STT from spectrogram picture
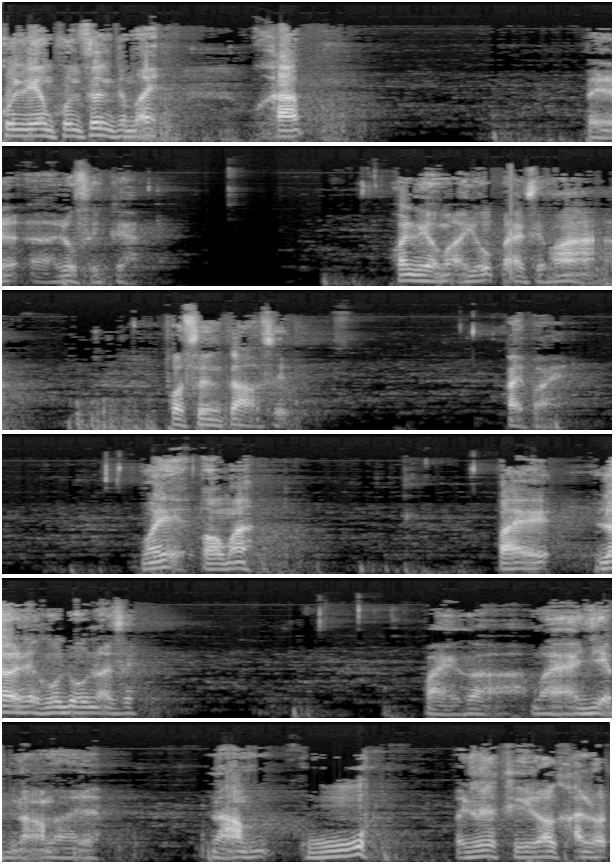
คุณเลี้ยงคุณซึ่งใช่ไหมครับ เป็นเอ่อลูกศิษย์แก คนเลี้ยงอายุแปดสิบห้าพอซึ่งเก้าสิบไปไปวันนี้ออกมา ไปเลยให้ครูดูหน่อยสิ ไปก็แมาเหยียบน้ำเลยน้ำหูไปรู้จะขี่รถคันรถ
